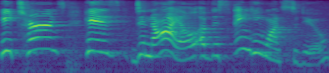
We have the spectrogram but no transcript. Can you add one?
He turns his denial of this thing he wants to do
